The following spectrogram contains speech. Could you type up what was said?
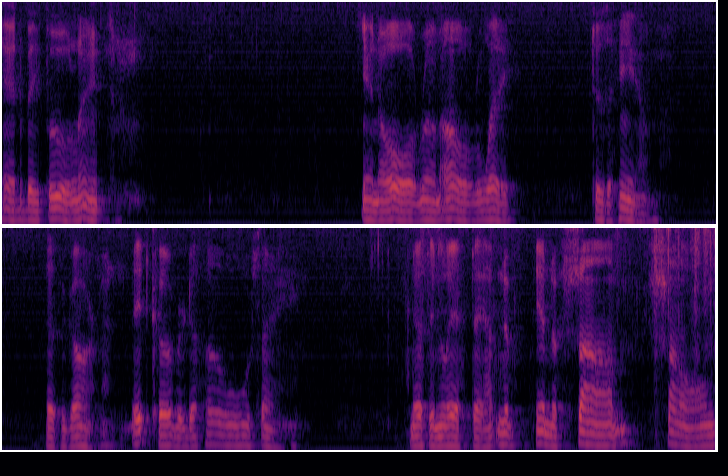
had to be full length. And the oil run all the way to the hem of the garment. It covered the whole thing. Nothing left out. In the, in the psalm song,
